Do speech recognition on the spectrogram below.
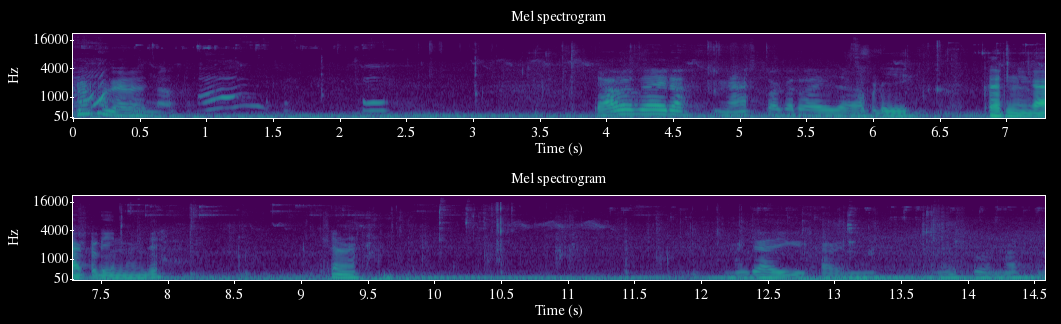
શું કરે? ચાલો જાય નાસ્તો કરવા આવી જાવ આપણી ઘરની કાકડીનું, જે. મજા આવી ગઈ ખાવાની. મીઠું મરચું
